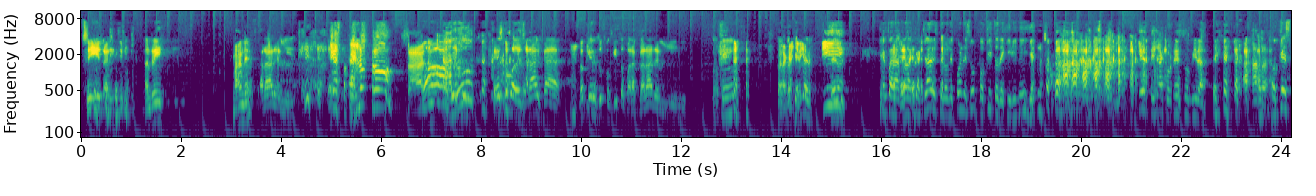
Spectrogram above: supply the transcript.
Sí, rarísimo. Henry, Mande. parar el... El otro. Salud. ¡Salud! Es como de naranja. ¿No quieres un poquito para aclarar el... Sí. La cañería. Pero- Y pero- que para, para que aclares, pero le pones un poquito de jiribilla, ¿no? este ya con eso, mira. Aunque es,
